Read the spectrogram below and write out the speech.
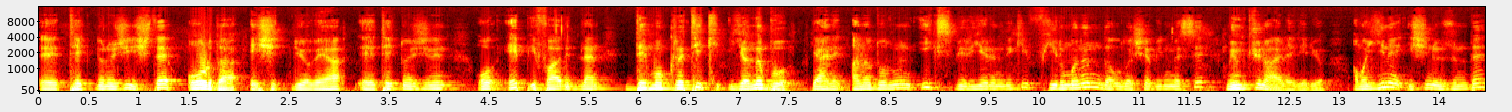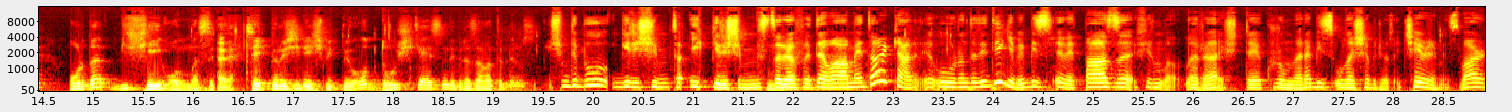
e, teknoloji işte orada eşitliyor veya e, teknolojinin o hep ifade edilen demokratik yanı bu. Yani Anadolu'nun X bir yerindeki firmanın da ulaşabilmesi mümkün hale geliyor. Ama yine işin özünde orada bir şey olması. Evet. Teknolojiyle iş bitmiyor. O doğuş hikayesini de biraz anlatabilir misin? Şimdi bu girişim ilk girişimimiz tarafı Hı. devam ederken e, Uğur'un da dediği gibi biz evet bazı firmalara işte kurumlara biz ulaşabiliyoruz. Çevremiz var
